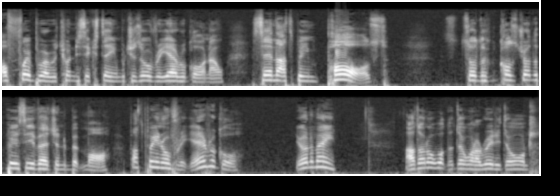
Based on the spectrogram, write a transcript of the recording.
of February 2016, which is over a year ago now, saying that's been paused, so they can concentrate on the PC version a bit more. That's been over a year ago. You know what I mean? I don't know what they're doing, I really don't.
